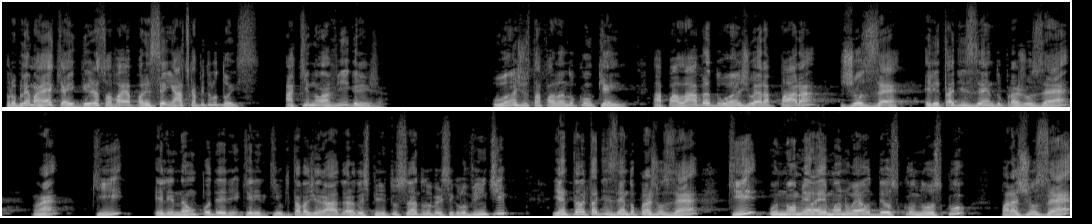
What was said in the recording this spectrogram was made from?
O problema é que a igreja só vai aparecer em Atos capítulo 2. Aqui não havia igreja. O anjo está falando com quem? A palavra do anjo era para José. Ele está dizendo para José é, que ele não poderia, que, ele, que o que estava gerado era do Espírito Santo, no versículo 20. E então ele está dizendo para José que o nome era Emanuel, Deus conosco, para José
